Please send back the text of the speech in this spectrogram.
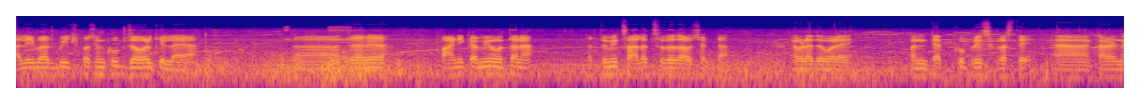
अलिबाग बीचपासून खूप जवळ किल्ला आहे हा. जर पाणी कमी होतं ना तर तुम्ही चालतसुद्धा जाऊ शकता. एवढ्या जवळ आहे. पण त्यात खूप रिस्क असते. कारण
